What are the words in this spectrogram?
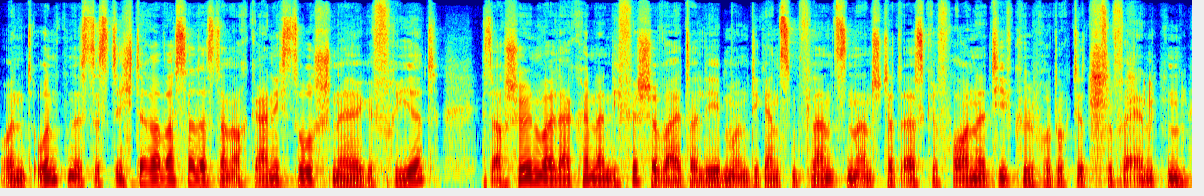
Und unten ist das dichtere Wasser, das dann auch gar nicht so schnell gefriert. Ist auch schön, weil da können dann die Fische weiterleben und die ganzen Pflanzen, anstatt als gefrorene Tiefkühlprodukte zu verenden.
